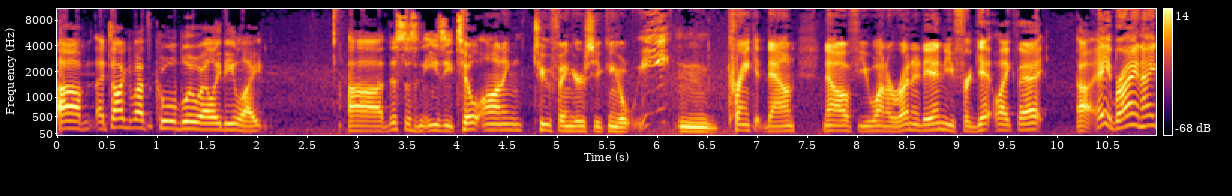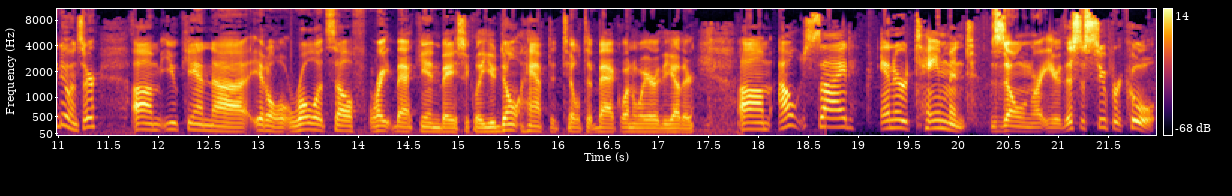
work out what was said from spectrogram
Um, I talked about the cool blue LED light. Uh, this is an easy tilt awning, two fingers. You can go and crank it down. Now, if you want to run it in, you forget like that. Uh, hey, Brian, how you doing, sir? Um, you can, uh, it'll roll itself right back in, basically. You don't have to tilt it back one way or the other. Um, outside, entertainment zone right here. This is super cool.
